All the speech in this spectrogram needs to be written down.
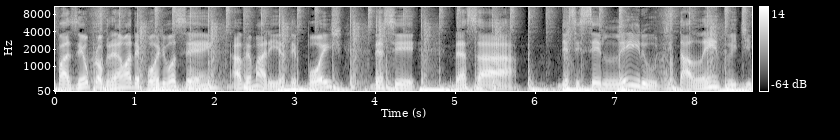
fazer o programa depois de você, hein? Ave Maria, depois desse dessa desse celeiro de talento e de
